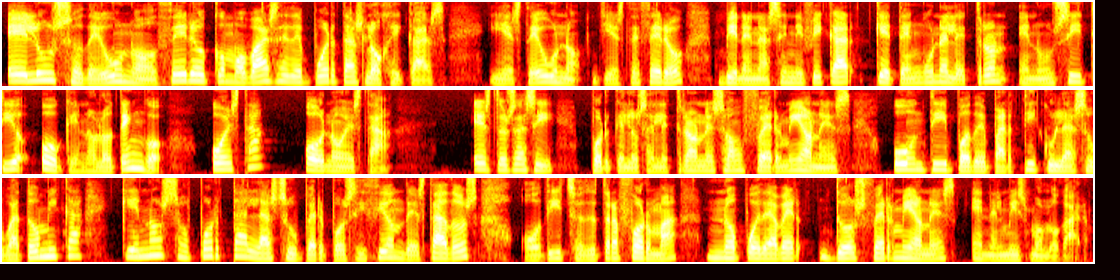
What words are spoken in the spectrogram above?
El uso de 1 o 0 como base de puertas lógicas, y este 1 y este 0 vienen a significar que tengo un electrón en un sitio o que no lo tengo, o está o no está. Esto es así porque los electrones son fermiones, un tipo de partícula subatómica que no soporta la superposición de estados, o dicho de otra forma, no puede haber dos fermiones en el mismo lugar.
